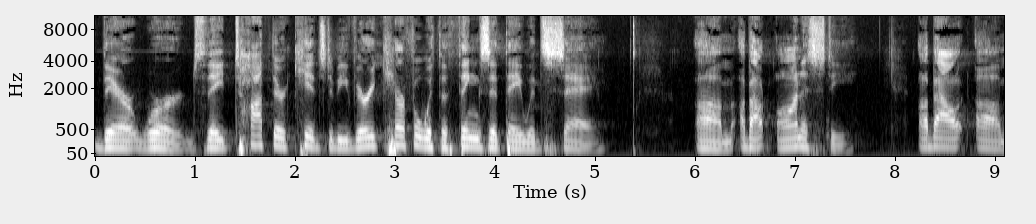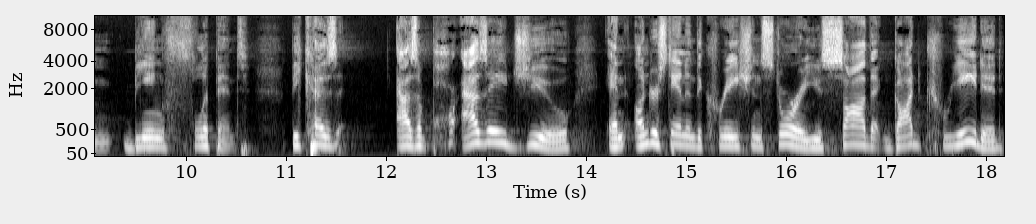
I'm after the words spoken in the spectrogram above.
their words. They taught their kids to be very careful with the things that they would say um, about honesty, about um, being flippant. Because as a, as a Jew and understanding the creation story, you saw that God created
